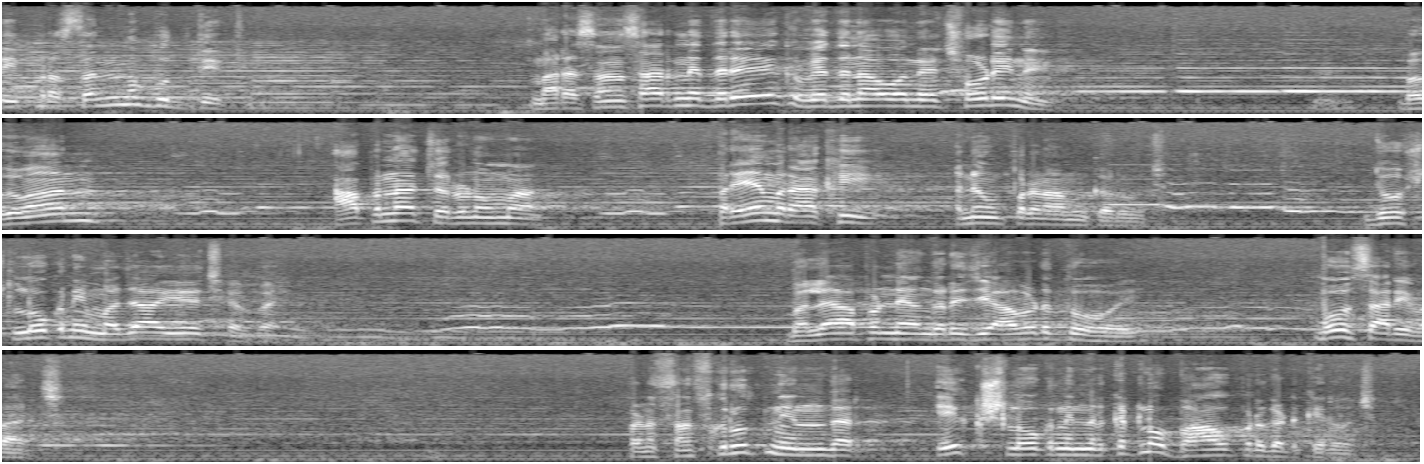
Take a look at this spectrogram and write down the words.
મારી પ્રસન્ન બુદ્ધિથી. મારા સંસારને દરેક વેદનાઓને છોડીને, ભગવાન આપના ચરણોમાં પ્રેમ રાખી અને હું પ્રણામ કરું છું. જો શ્લોકની મજા એ છે ભાઈ, ભલે આપણને અંગ્રેજી આવડતું હોય, બહુ સારી વાત છે. પણ સંસ્કૃતની અંદર એક શ્લોકની અંદર કેટલો ભાવ પ્રગટ કર્યો છે.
